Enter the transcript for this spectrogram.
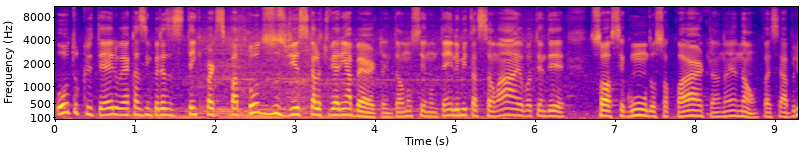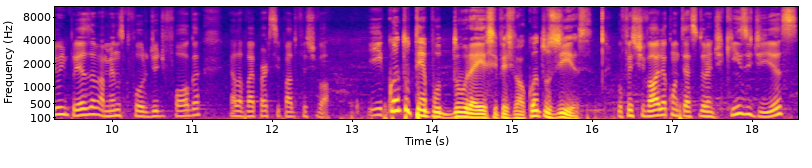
outro critério é que as empresas têm que participar todos os dias que elas estiverem abertas. Então, não sei, não tem limitação, ah, eu vou atender só segunda ou só quarta, né? Não, vai ser abriu a empresa, a menos que for o dia de folga, ela vai participar do festival. E quanto tempo dura esse festival? Quantos dias? O festival ele acontece durante 15 dias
